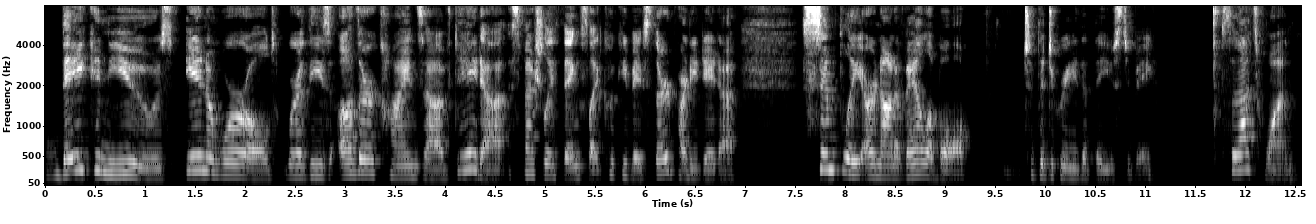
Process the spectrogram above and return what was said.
they can use in a world where these other kinds of data, especially things like cookie based third party data, simply are not available to the degree that they used to be. So that's one.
